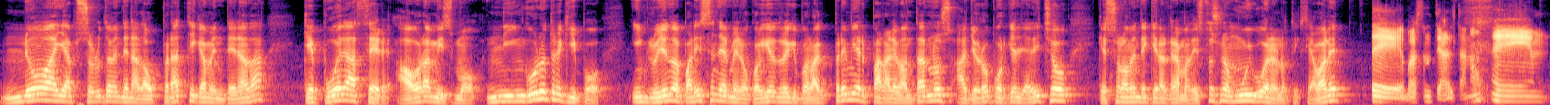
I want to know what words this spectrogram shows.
no hay absolutamente nada o prácticamente nada que pueda hacer ahora mismo ningún otro equipo, incluyendo el Paris Saint Germain o cualquier otro equipo de la Premier, para levantarnos a Lloró, porque él ya ha dicho que solamente quiere el Real Madrid. Esto es una muy buena noticia, ¿vale? bastante alta, ¿no? Eh,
